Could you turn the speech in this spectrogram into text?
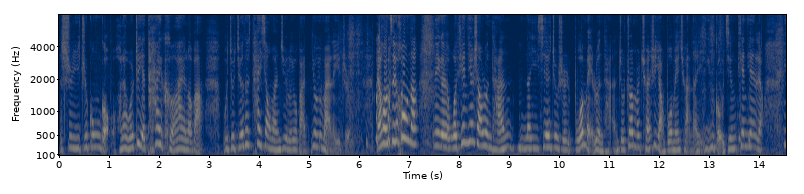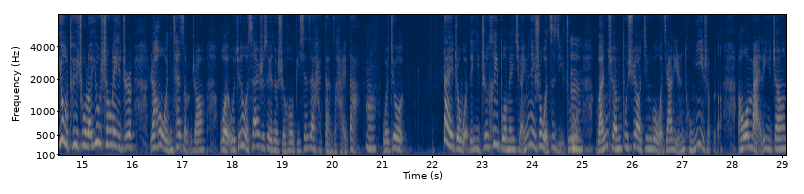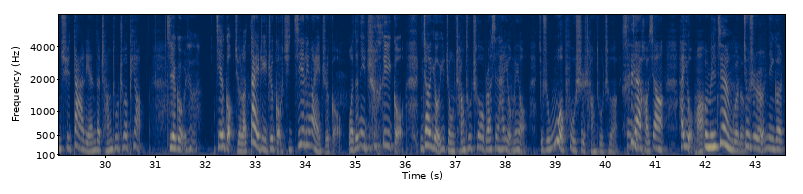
是一只公狗。后来我说这也太可爱了吧，我就觉得太像玩具了，又把又又买了一只。然后最后呢，那个我天天上论坛，那一些就是博美论坛，就专门全是养博美犬的育狗经，天天聊，又推出了又生了一只。然后我你猜怎么着？我我觉得我三十岁的时候比现在还胆子还大，嗯我就。带着我的一只黑博美犬，因为那时候我自己住，嗯完全不需要经过我家里人同意什么的。然后我买了一张去大连的长途车票，接狗去了。接狗去了，带着一只狗去接另外一只狗。我的那只黑狗，你知道有一种长途车，我不知道现在还有没有，就是卧铺式长途车，现在好像还有吗我？没见过的。就是那个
